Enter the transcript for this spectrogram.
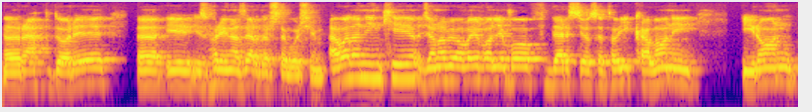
رفت داره اظهار نظر داشته باشیم. اولا اینکه جناب آقای قالیباف در سیاست های کلان ایران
